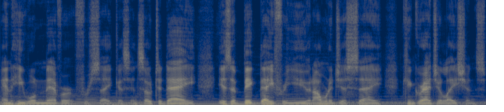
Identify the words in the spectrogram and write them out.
and He will never forsake us. And so today is a big day for you, and I want to just say congratulations.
